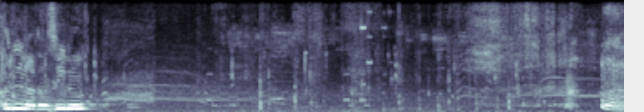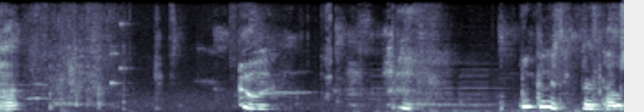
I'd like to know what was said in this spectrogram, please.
Ach, in die Lagosine. plantar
